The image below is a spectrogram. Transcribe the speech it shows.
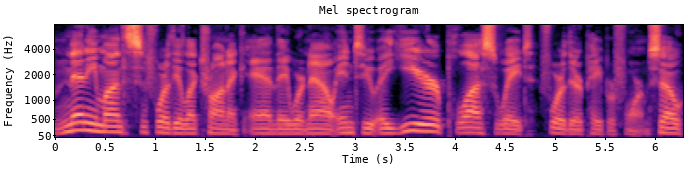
many months for the electronic, and they were now into a year plus wait for their paper form. So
